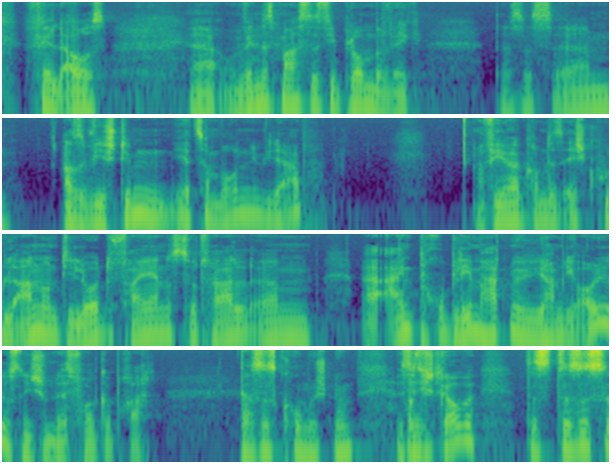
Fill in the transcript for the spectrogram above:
fällt aus. Ja, und wenn du das machst, ist die Plombe weg. Das ist, ähm, also wir stimmen jetzt am Wochenende wieder ab. Auf jeden Fall kommt es echt cool an und die Leute feiern es total. Ähm, äh, ein Problem hatten wir, wir haben die Oreos nicht unter das Volk gebracht. Das ist komisch, ne? Ist also ich glaube, das, das ist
